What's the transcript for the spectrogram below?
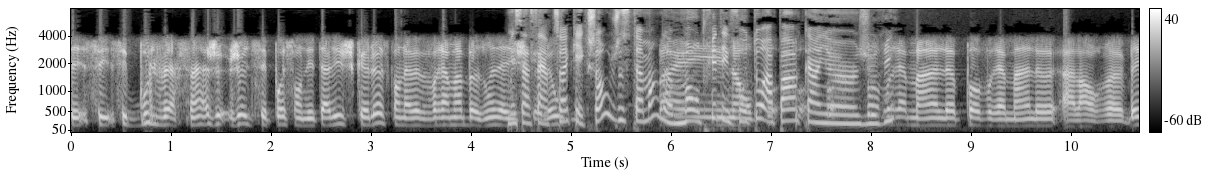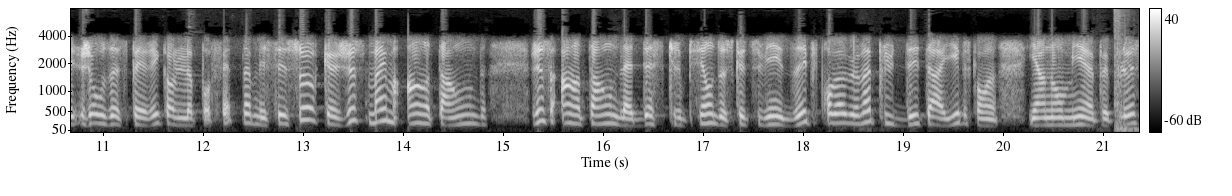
c'est bouleversant. Je ne sais pas si on est allé jusque-là. Est-ce qu'on avait vraiment besoin d'aller jusque-là? Mais ça sert à quelque chose, justement, de ben, montrer des photos à part quand il y a un jury? Pas vraiment, là, pas vraiment. Là. Alors, euh, ben, j'ose espérer qu'on ne l'a pas fait, là, mais c'est sûr que juste même entendre, juste entendre la description de ce que tu viens de dire, puis probablement plus détaillé, parce qu'ils en ont mis un peu plus,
